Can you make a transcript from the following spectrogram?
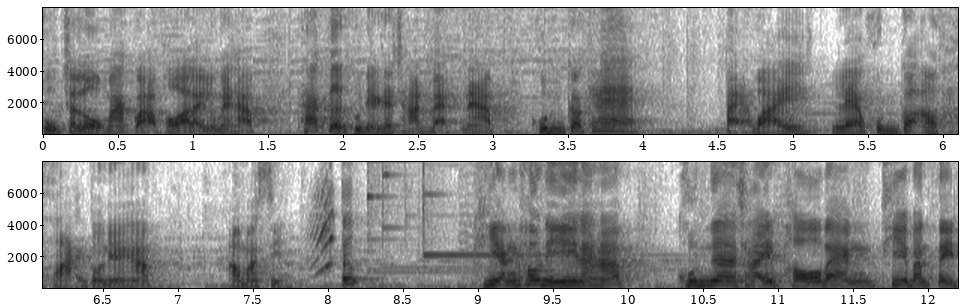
ถูกฉลกมากกว่าเพราะอะไรรู้ไหมครับ ถ้าเกิดคุณอยากจะชาร์จแบตนะครับ คุณก็แค่แปะไว้ แล้วคุณก็เอาสายตัวนี้ครับ เอามาเสียบตึ๊บ เพียงเท่านี้นะครับ คุณก็จะใช้ power bank ที่มันติด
